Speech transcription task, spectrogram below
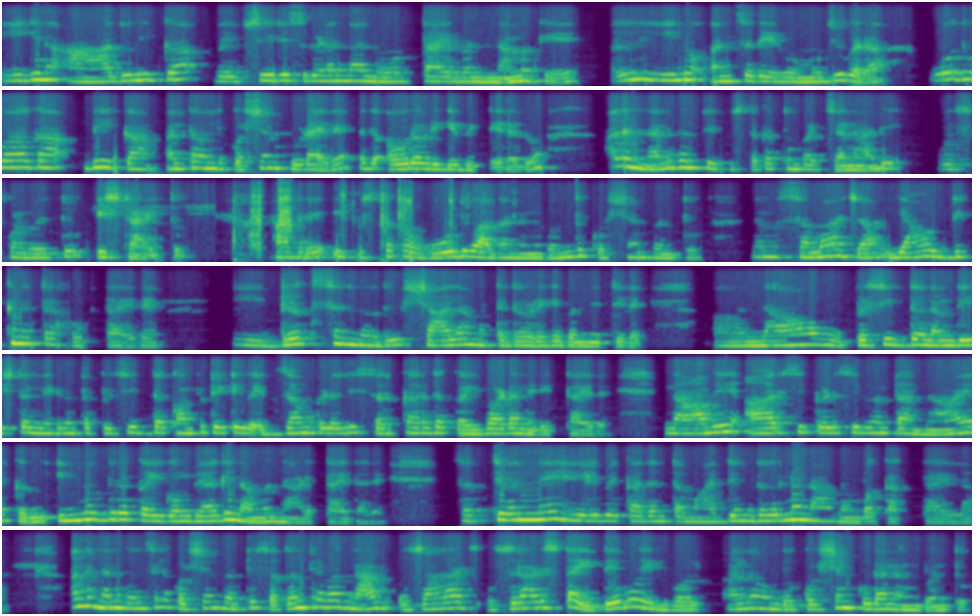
ಈಗಿನ ಆಧುನಿಕ ವೆಬ್ ಸೀರೀಸ್ ಗಳನ್ನ ನೋಡ್ತಾ ಇರುವ ನಮಗೆ ಅಲ್ಲಿ ಏನು ಅನ್ಸದೇ ಇರುವ ಮುಜುಗರ ಓದುವಾಗ ಬೇಕಾ ಅಂತ ಒಂದು ಕ್ವಶನ್ ಕೂಡ ಇದೆ. ಅದು ಅವ್ರವರಿಗೆ ಬಿಟ್ಟಿರೋದು. ಆದ್ರೆ ನನಗಂತೂ ಈ ಪುಸ್ತಕ ತುಂಬಾ ಚೆನ್ನಾಗಿ ಓದಿಸ್ಕೊಂಡು ಹೋಯ್ತು ಇಷ್ಟ ಆಯ್ತು. ಆದ್ರೆ ಈ ಪುಸ್ತಕ ಓದುವಾಗ ನನಗೊಂದು ಕ್ವಶನ್ ಬಂತು. ನಮ್ಮ ಸಮಾಜ ಯಾವ ದಿಕ್ಕಿನತ್ರ ಹೋಗ್ತಾ ಇದೆ? ಈ ಡ್ರಗ್ಸ್ ಅನ್ನೋದು ಶಾಲಾ ಮಟ್ಟದವರೆಗೆ ಬಂದಿತ್ತಿದೆ. ನಾವು ಪ್ರಸಿದ್ಧ ನಮ್ಮ ದೇಶದಲ್ಲಿ ನಡೆಯುವಂತ ಪ್ರಸಿದ್ಧ ಕಾಂಪಿಟೇಟಿವ್ ಎಕ್ಸಾಮ್ಗಳಲ್ಲಿ ಸರ್ಕಾರದ ಕೈವಾಡ ನಡೀತಾ ಇದೆ. ನಾವೇ ಆರಿಸಿ ಕಳಿಸಿರುವಂತ ನಾಯಕರು ಇನ್ನೊಬ್ಬರ ಕೈಗೊಂಬೆಯಾಗಿ ನಮ್ಮನ್ನ ಆಳ್ತಾ ಇದ್ದಾರೆ. ಸತ್ಯವನ್ನೇ ಹೇಳ್ಬೇಕಾದಂತ ಮಾಧ್ಯಮದವ್ರನ್ನ ನಾವ್ ನಂಬಕ್ ಆಗ್ತಾ ಇಲ್ಲ. ಅಂದ್ರೆ ನನ್ಗೆ ಒಂದ್ಸಲ ಕ್ವಶನ್ ಬಂತು, ಸ್ವತಂತ್ರವಾಗಿ ನಾನ್ ಉಸಾಡ್ ಉಸಿರಾಡಿಸ್ತಾ ಇದ್ದೇವೋ ಇಲ್ವೋ ಅನ್ನೋ ಒಂದು ಕ್ವಶನ್ ಕೂಡ ನಂಗೆ ಬಂತು.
